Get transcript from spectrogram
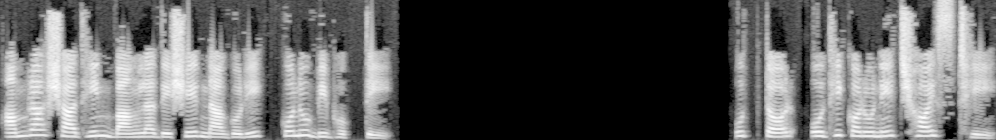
আমরা স্বাধীন বাংলাদেশের নাগরিক, কোনো বিভক্তি। উত্তর, অধিকরণে ছয় স্থি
